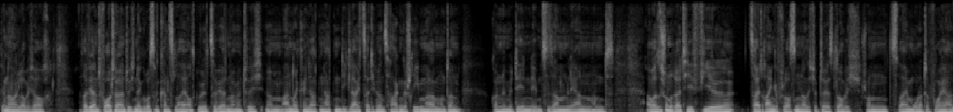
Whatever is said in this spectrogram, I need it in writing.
Genau, glaube ich auch. Das hat ja einen Vorteil, natürlich in der größeren Kanzlei ausgebildet zu werden, weil wir natürlich ähm, andere Kandidaten hatten, die gleichzeitig mit uns Hagen geschrieben haben und dann konnten wir mit denen eben zusammen lernen. Und aber es ist schon relativ viel Zeit reingeflossen. Also ich habe da jetzt, glaube ich, schon zwei Monate vorher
